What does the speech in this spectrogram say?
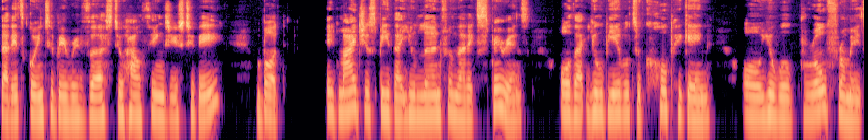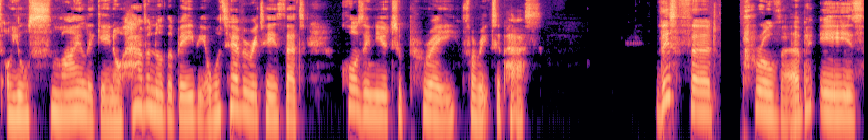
that it's going to be reversed to how things used to be. But it might just be that you learn from that experience or that you'll be able to cope again or you will grow from it or you'll smile again or have another baby or whatever it is that's causing you to pray for it to pass. This third proverb is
